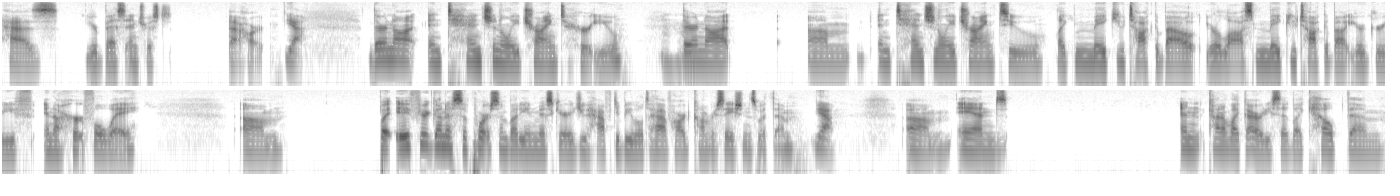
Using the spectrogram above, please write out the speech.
has your best interest at heart. yeah they're not intentionally trying to hurt you. They're not um, intentionally trying to like make you talk about your loss, make you talk about your grief in a hurtful way. Um, but if you're going to support somebody in miscarriage, you have to be able to have hard conversations with them. yeah Um, and and kind of like I already said, like help them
